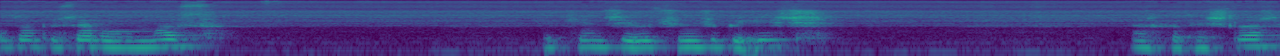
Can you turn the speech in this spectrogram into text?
O da güzel olmaz. İkinci, üçüncü bir iş. Arkadaşlar.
